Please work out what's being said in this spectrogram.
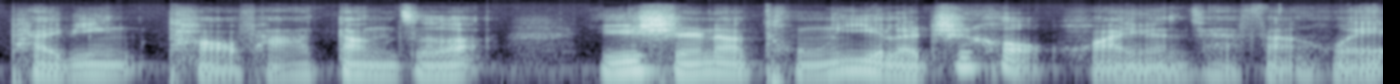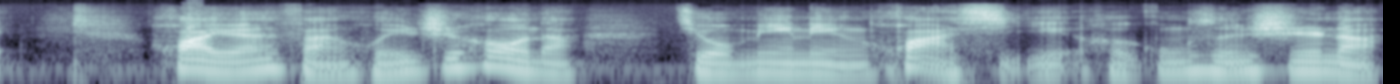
派兵讨伐当泽。于是呢，同意了之后，华元才返回。华元返回之后呢，就命令华喜和公孙师呢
